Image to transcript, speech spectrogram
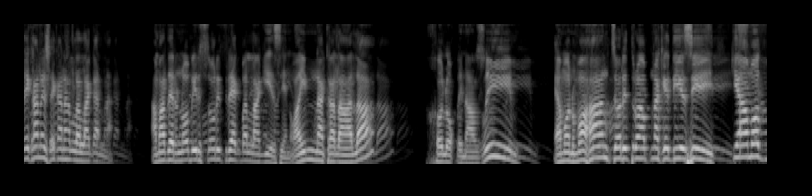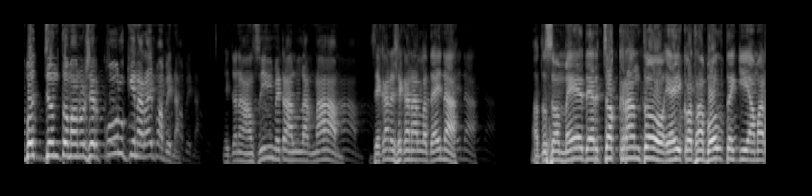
সেখানে সেখানে আল্লাহ লাগান না। আমাদের নবীর চরিত্রে একবার লাগিয়েছেন, ওয়াইন্না কালা আলা খলকিন আজিম এমন মহান চরিত্র আপনাকে দিয়েছি, কিয়ামত পর্যন্ত মানুষের কুল কিনারায় পাবে না। এই জন্য আসিম এটা আল্লাহর নাম। যেখানে সেখানে আল্লাহ দেয় না। অথচ মেয়েদের চক্রান্ত, এই কথা বলতে গিয়ে আমার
